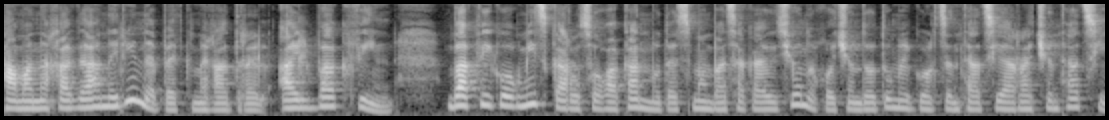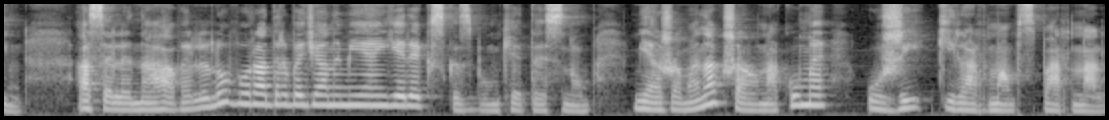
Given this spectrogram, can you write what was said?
համանախագահներին է պետք մեղադրել, այլ Բաքվին։ Բաքվի կողմից կառուցողական մոտեցման բացակայությունը խոչընդոտում է գործընթացի առաջընթացին, ասել է նա հավելելով, որ Ադրբեջանը միայն երեք սկզբունք է տեսնում, միաժամանակ շարունակում է ուժի կիրառմամբ սպառնալ։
